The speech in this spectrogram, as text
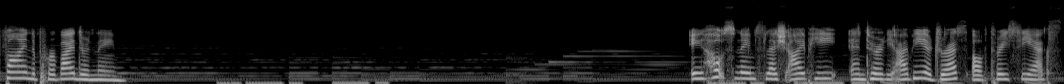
Define the provider name. In hostname slash IP, enter the IP address of 3CX.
